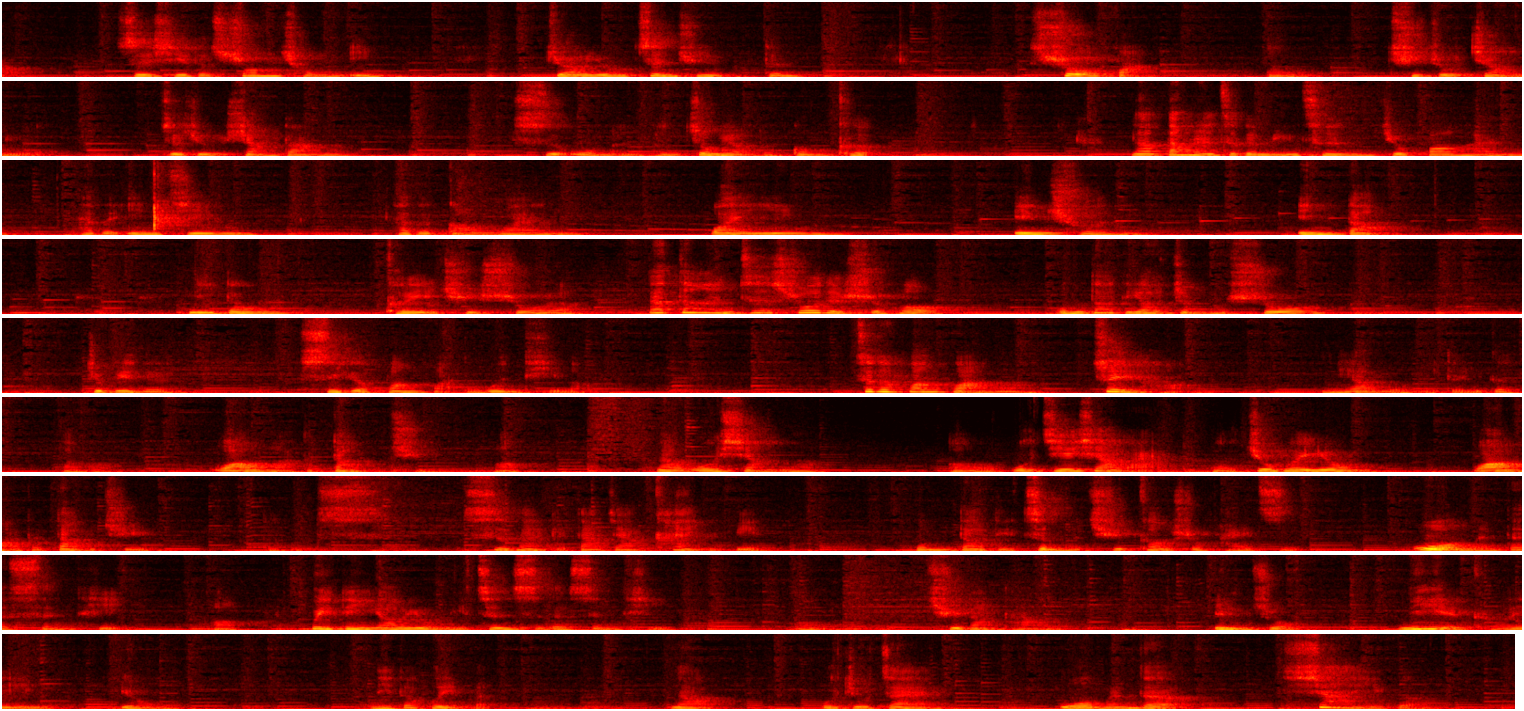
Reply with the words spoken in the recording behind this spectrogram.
这些的双重音，就要用正确的说法，嗯，去做教育了。这就相当是我们很重要的功课。那当然，这个名称就包含它的阴茎、它的睾丸、外阴、阴唇、阴道，你都可以去说了。那当然，这说的时候，我们到底要怎么说，就变得是一个方法的问题了。这个方法呢，最好你要有你的一个呃娃娃的道具啊。那我想呢，呃，我接下来呃就会用娃娃的道具呃示示范给大家看一遍，我们到底怎么去告诉孩子我们的身体啊，不一定要用你真实的身体，嗯，去让它运作，你也可以用你的绘本，那。我就在我们的下一个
